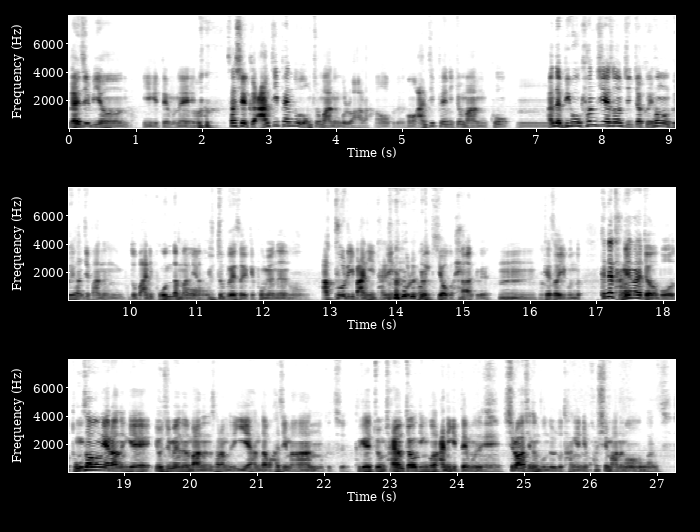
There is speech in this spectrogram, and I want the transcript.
레즈비언이기 때문에 사실 그 안티팬도 엄청 많은 걸로 알아. 어 그래. 어, 안티팬이 좀 많고. 음. 아, 근데 미국 현지에선 진짜 그 형은 그 현지 반응도 많이 본단 말이야. 어. 유튜브에서 이렇게 보면은 어. 악플이 많이 달리는 걸로 형이 기억을 해. 아 그래. 음, 그래서 이분도. 근데 당연하죠. 뭐, 동성애라는 게 요즘에는 많은 사람들이 이해한다고 하지만, 음 그치. 그게 좀 자연적인 건 아니기 때문에 싫어하시는 분들도 당연히 훨씬 많은 어 거고. 맞지.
